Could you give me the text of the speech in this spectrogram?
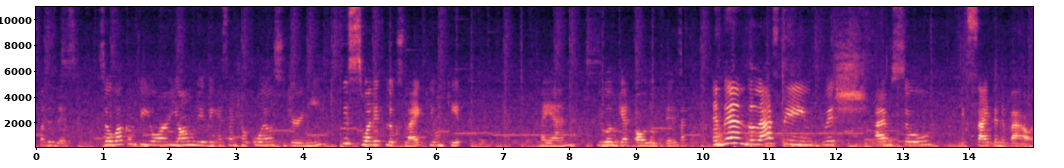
What is this? So, welcome to your Young Living Essential Oils journey. This is what it looks like, yung kit. Ayan. You will get all of this. And then, the last thing, which I'm so excited about.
